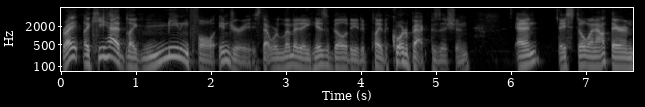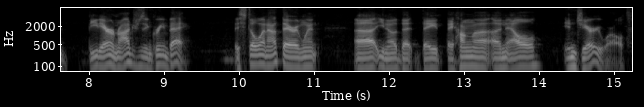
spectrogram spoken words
right? Like he had like meaningful injuries that were limiting his ability to play the quarterback position, and they still went out there and beat Aaron Rodgers in Green Bay. They still went out there and went uh, you know, that they they hung a, an L in Jerry World.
